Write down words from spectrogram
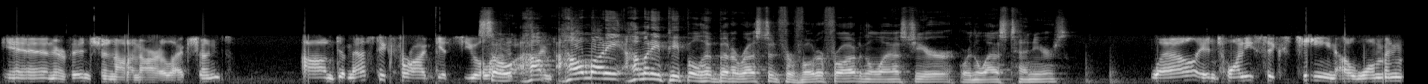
intervention on our elections. Um, domestic fraud gets you. so how how many how many people have been arrested for voter fraud in the last year or in the last ten years? Well, in 2016, a woman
